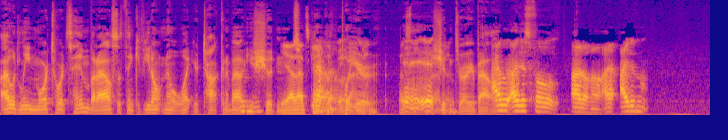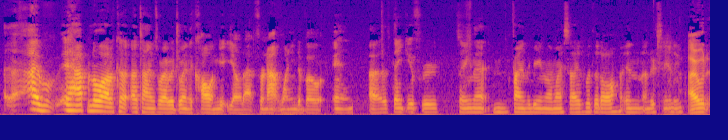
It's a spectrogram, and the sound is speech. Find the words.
I would lean more towards him, but I also think if you don't know what you're talking about, you Mhm. shouldn't yeah, that's kind Yeah. of put thing, your man. That's It- it- what Shouldn't throw your ballot. I, I just felt I don't know I I didn't I it happened a lot of co- uh, times where I would join the call and get yelled at for not wanting to vote and uh, thank you for saying that and finally being on my side with it all and understanding. I would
